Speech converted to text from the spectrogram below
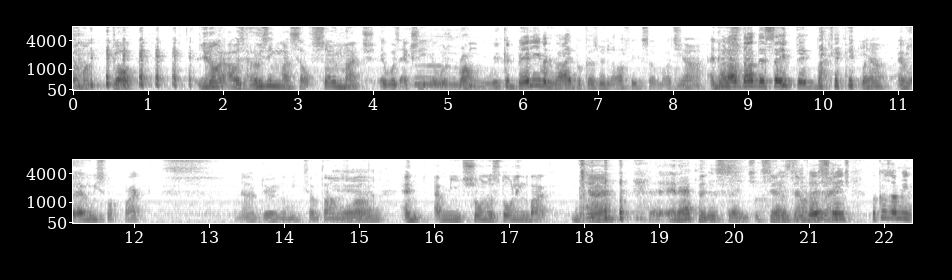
Oh my god. You know what? I was hosing myself so much. It was actually it was wrong. Mm, we could barely even ride because we're laughing so much. Yeah, and then And I've done the same thing, but anyway. yeah, and, we- and we swapped bikes now during the week sometime as well. And I mean, Sean was stalling the bike. You know, it happens. is strange. It's strange. It's very strange because I mean,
